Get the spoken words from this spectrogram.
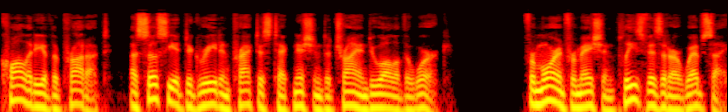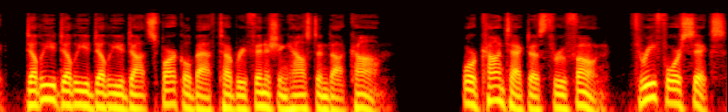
quality of the product, associate degreed and practice technician to try and do all of the work. For more information, please visit our website www.sparklebathtubrefinishinghouston.com or contact us through phone 346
